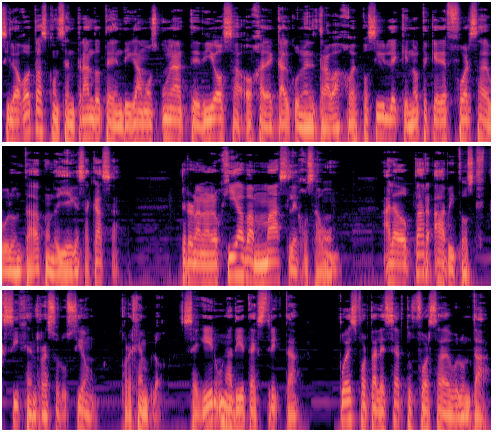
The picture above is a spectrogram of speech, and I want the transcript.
si lo agotas concentrándote en, digamos, una tediosa hoja de cálculo en el trabajo, es posible que no te quede fuerza de voluntad cuando llegues a casa. Pero la analogía va más lejos aún. Al adoptar hábitos que exigen resolución, por ejemplo, seguir una dieta estricta, puedes fortalecer tu fuerza de voluntad.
